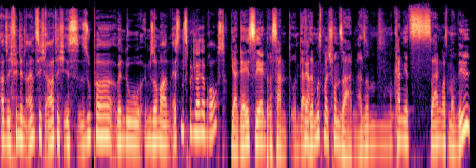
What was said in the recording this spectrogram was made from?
also ich finde den einzigartig ist super, wenn du im Sommer einen Essensbegleiter brauchst. Ja, der ist sehr interessant. Und da, Ja. da muss man schon sagen. Also man kann jetzt sagen, was man will.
